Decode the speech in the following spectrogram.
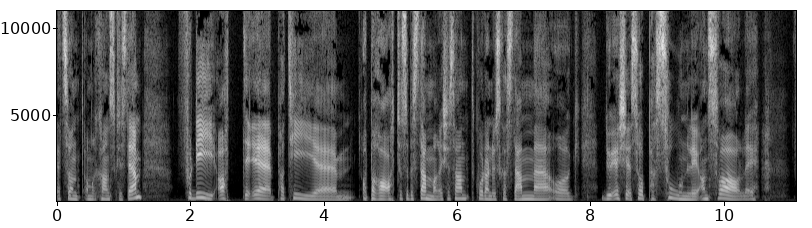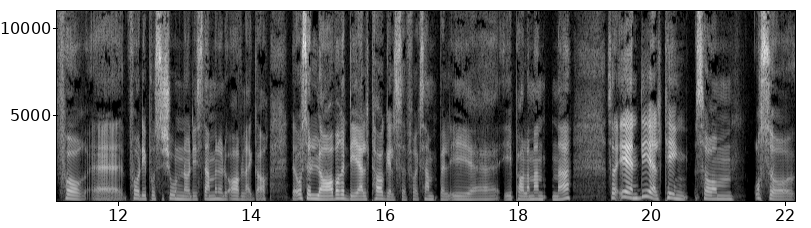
et sånt amerikansk system. Fordi at det er partiapparatet som bestemmer, ikke sant, hvordan du skal stemme, og du er ikke så personlig ansvarlig for, eh, for de posisjonene og de stemmene du avlegger. Det er også lavere deltakelse, eksempel, i, eh, i parlamentene. Så det er en del ting som også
